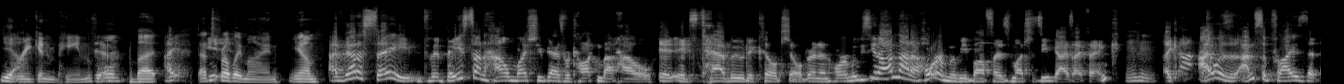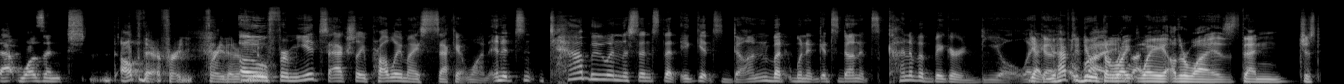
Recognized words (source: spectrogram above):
Yeah. freaking painful. Yeah. But I that's it- probably mine. Yeah. I've got to say, based on how much you guys were talking about how it, it's taboo to kill children in horror movies, you know, I'm not a horror movie buff as much as you guys. I think. Mhm. Like I, I was, I'm surprised that that wasn't up there for for either of Oh, you. for me, it's actually probably my second one. And it's taboo in the sense that it gets done, but when it gets done, it's kind of a bigger deal. Like yeah, a- you have to do it the right, right, right. way, otherwise, then just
